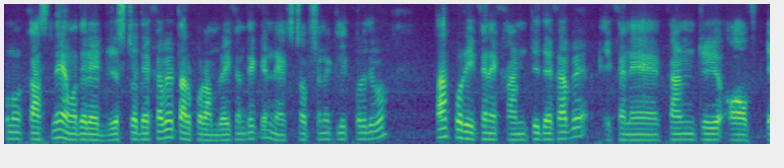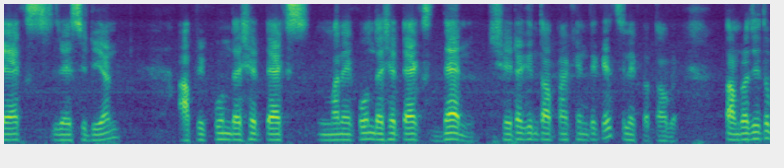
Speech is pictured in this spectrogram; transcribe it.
কোনো কাজ নেই, আমাদের অ্যাড্রেসটা দেখাবে, তারপর আমরা এখান থেকে নেক্সট অপশানে ক্লিক করে দেব। তারপর এখানে কান্ট্রি দেখাবে, এখানে কান্ট্রি অফ ট্যাক্স রেসিডেন্ট আপনি কোন দেশের ট্যাক্স মানে কোন দেশের ট্যাক্স দেন, সেটা কিন্তু আপনার এখান থেকে সিলেক্ট করতে হবে। তো আমরা যেহেতু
